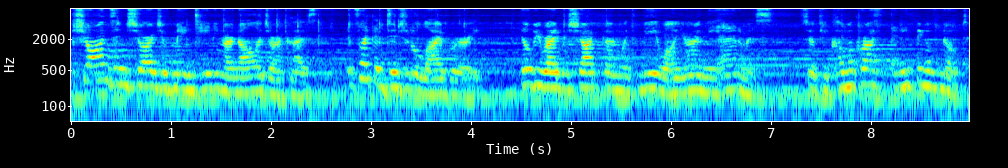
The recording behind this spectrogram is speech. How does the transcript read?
Sean's in charge of maintaining our knowledge archives. It's like a digital library. He'll be riding shotgun with me while you're in the Animus. So if you come across anything of note,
